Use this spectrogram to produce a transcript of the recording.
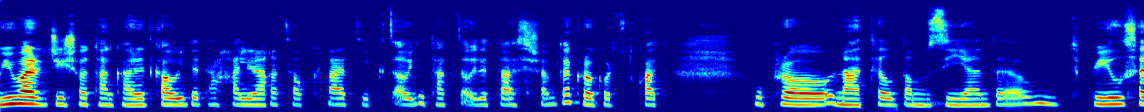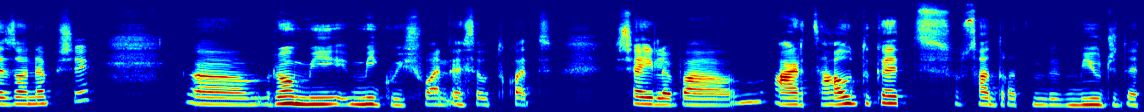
ვივარჯიშოთ, ან გარეთ გავიდეთ, ახალი რაღაცა ვქნათ, იქ წავიდეთ, აქ წავიდეთ და ასე შემდეგ, როგორც ვთქვათ, უფრო ნათელ და მზიან და თბილ სეზონებში. რომ მიგვიშვან ესე ვთქვათ. შეიძლება არც ავდგეთ სადღაც მიუჯდეთ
